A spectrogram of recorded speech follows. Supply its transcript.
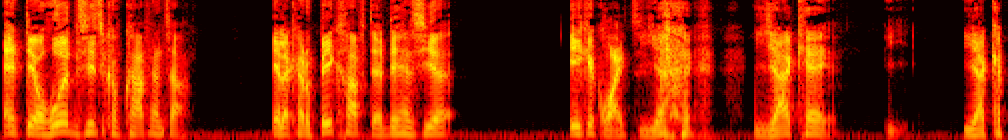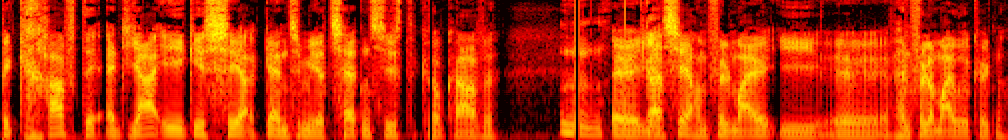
at det overhovedet er den sidste kop kaffe, han tager? Eller kan du bekræfte, at det, han siger, ikke er korrekt? Jeg, jeg, kan, jeg kan bekræfte, at jeg ikke ser Gantemir tage den sidste kop kaffe. Mm. Øh, jeg ser ham følge mig i... Øh, han følger mig ud i køkkenet.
